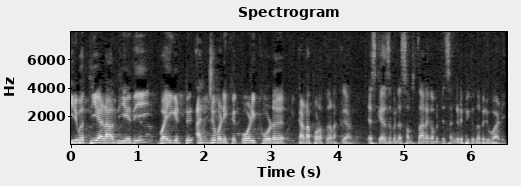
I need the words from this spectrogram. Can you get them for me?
ഇരുപത്തിയേഴാം തീയതി വൈകിട്ട് അഞ്ചു മണിക്ക് കോഴിക്കോട് കടപ്പുറത്ത് നടക്കുകയാണ്. എസ് കെ എസ് എഫിന്റെ സംസ്ഥാന കമ്മിറ്റി സംഘടിപ്പിക്കുന്ന പരിപാടി.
